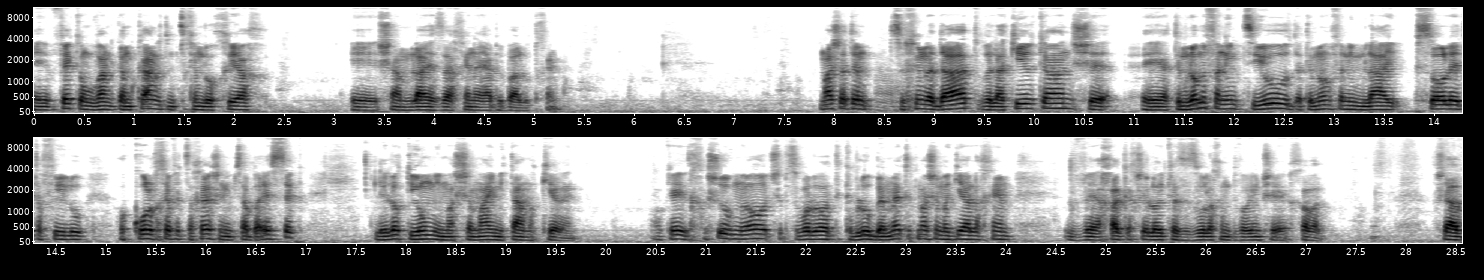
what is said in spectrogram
וכמובן גם כאן אתם צריכים להוכיח שהמלאי הזה אכן היה בבעלותכם. מה שאתם צריכים לדעת ולהכיר כאן, שאתם לא מפנים ציוד, אתם לא מפנים מלאי, פסולת אפילו, או כל חפץ אחר שנמצא בעסק ללא תיאום עם השמאי מטעם הקרן. אוקיי? זה חשוב מאוד שבסופו של דבר תקבלו באמת את מה שמגיע לכם ואחר כך שלא יקזזו לכם דברים שחבל. עכשיו,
